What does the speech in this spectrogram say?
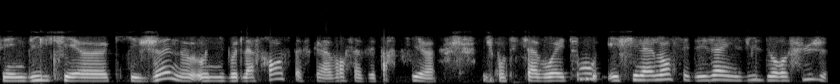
C'est une ville qui est, euh, qui est jeune au niveau de la France, parce qu'avant ça faisait partie du Comté de Savoie et tout. Et finalement, c'est déjà une ville de refuge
